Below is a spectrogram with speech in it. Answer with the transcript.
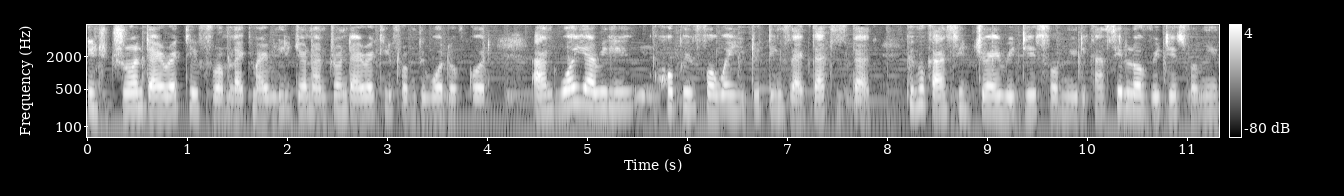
is drawn directly from like my religion and drawn directly from the word of God. And what you're really hoping for when you do things like that is that people can see joy radiate from you, they can see love radiate from you,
